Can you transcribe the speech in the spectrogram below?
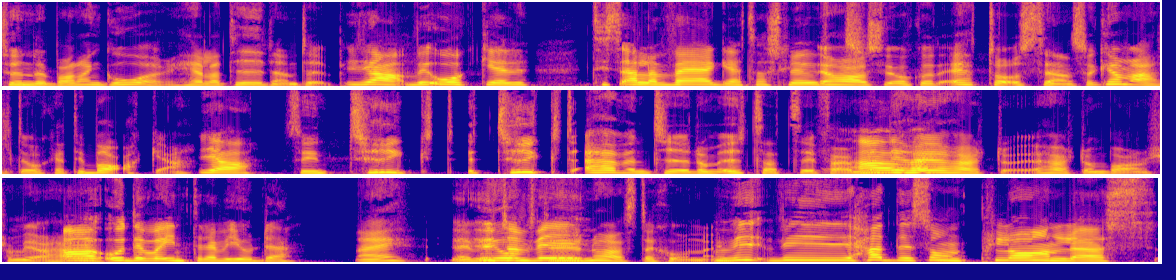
tunnelbanan går hela tiden typ. Ja, vi åker tills alla vägar tar slut. Ja, så vi åker åt ett håll och sen så kan man alltid åka tillbaka. Ja, Så det är en tryggt, ett tryggt äventyr de utsatt sig för. Men Ja, det har jag hört, hört om barn som gör här. ja, och det var inte det vi gjorde. Nej, nej, vi Utan åkte vi- några stationer. Vi, vi hade sån planlös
